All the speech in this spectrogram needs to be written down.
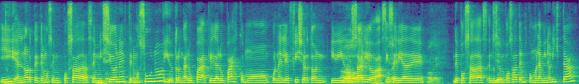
Y el norte tenemos en Posadas, en Misiones, tenemos uno y otro en Garupá, que Garupá es como ponerle Fisherton y Oh, Rosario, así sería de, de Posadas. Entonces Bien. en Posadas tenemos como la minorista,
